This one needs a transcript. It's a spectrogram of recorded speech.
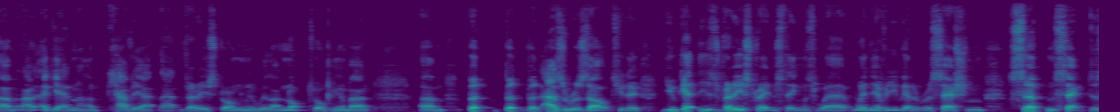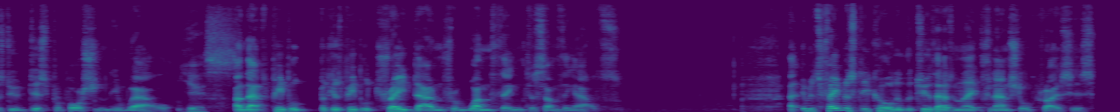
Um, and I, again, I caveat that very strongly with I'm not talking about um, but but but as a result, you know, you get these very strange things where whenever you get a recession, certain sectors do disproportionately well. Yes, and that's people because people trade down from one thing to something else. Uh, it was famously called in the 2008 financial crisis.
